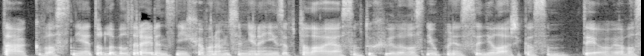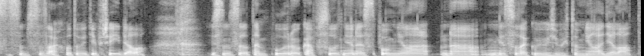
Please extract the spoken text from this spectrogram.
tak vlastně tohle byl teda jeden z nich a ona se mě na něj zeptala a já jsem v tu chvíli vlastně úplně seděla a říkala jsem, ty jo, já vlastně jsem se záchvatovitě přejídala. Že jsem se za ten půl rok absolutně nespomněla na něco takového, že bych to měla dělat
